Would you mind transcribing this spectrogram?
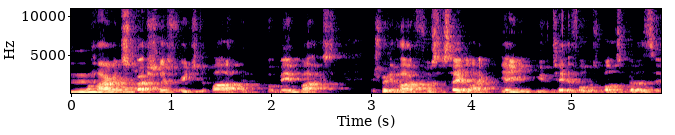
Mm. we're hiring specialists for each department. But me and Max, it's really hard for us to say like, yeah, you, you take the full responsibility.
